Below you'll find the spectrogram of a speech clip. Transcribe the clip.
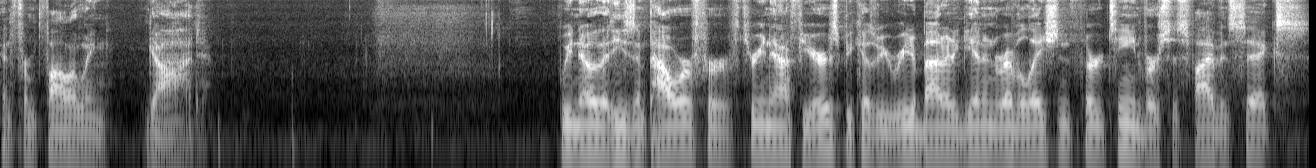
and from following God. We know that he's in power for three and a half years because we read about it again in Revelation 13, verses 5 and 6.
